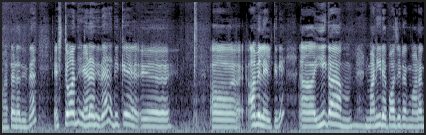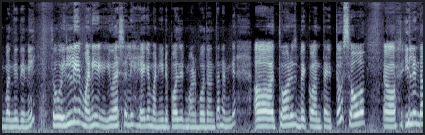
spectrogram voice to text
ಮಾತಾಡೋದಿದೆ. ಎಷ್ಟೊಂದು ಹೇಳೋದಿದೆ. ಅದಕ್ಕೆ ಆ, ಆಮೇಲೆ ಹೇಳ್ತೀನಿ. ಈಗ ಮನಿ ಡೆಪಾಸಿಟ್ ಮಾಡಕ್ಕೆ ಬಂದಿದ್ದೀನಿ. ಸೊ ಇಲ್ಲಿ ಮನಿ ಯು ಎಸ್ ಅಲ್ಲಿ ಹೇಗೆ ಮನಿ ಡೆಪಾಸಿಟ್ ಮಾಡ್ಬೋದು ಅಂತ ನನಗೆ ತೋರಿಸ್ಬೇಕು ಅಂತ ಇತ್ತು. ಸೊ ಇಲ್ಲಿಂದ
